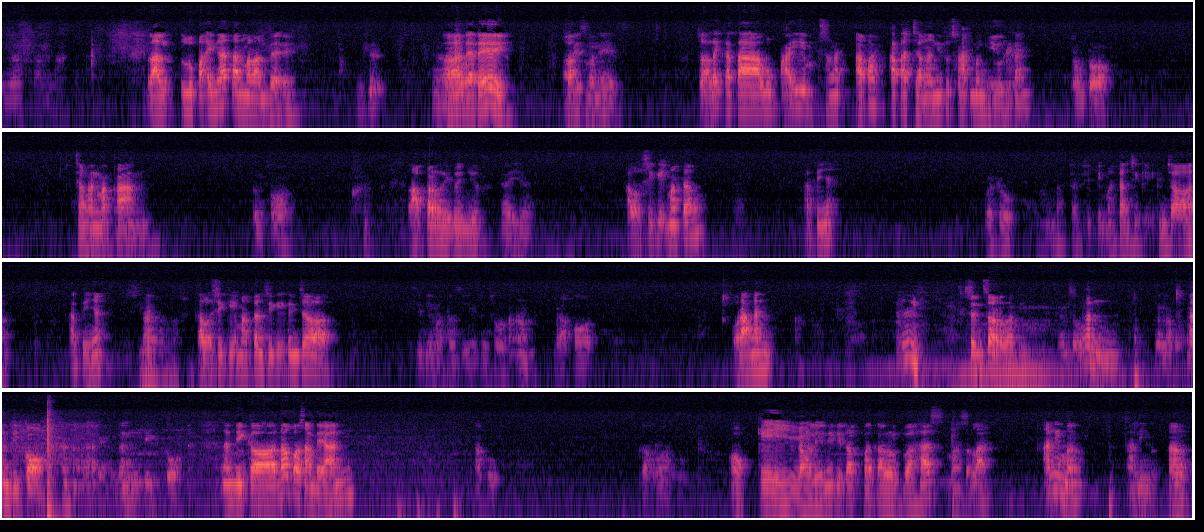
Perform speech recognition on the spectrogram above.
ingatan. Lali, lupa ingatan malah ndek. Ah, hati-hati. Manis manis. Soalnya kata lupai sangat apa kata jangan itu sangat menggiurkan. contoh. Jangan makan. Kencot lapar itu anjir ya iya. Kalau sikik madang artinya? Waduh. Madang sikik madang sikik kencot. Artinya? Kalau sikik madang sikik kencot. Sini matang sini kencot. Heeh. berakot orang kan hmm, sensor tadi. Sensor. Ngen. Kenapa ngendiko Oke, ngendiko ngendiko napa sampean? Aku. Karo aku. Oke kali ini kita bakal bahas masalah anime. Anime. Nah.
